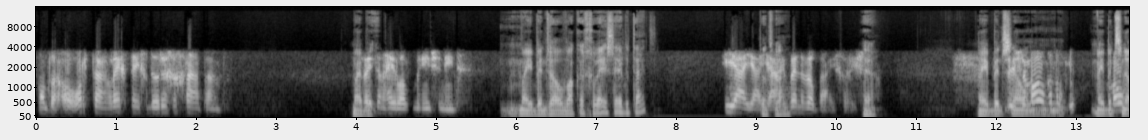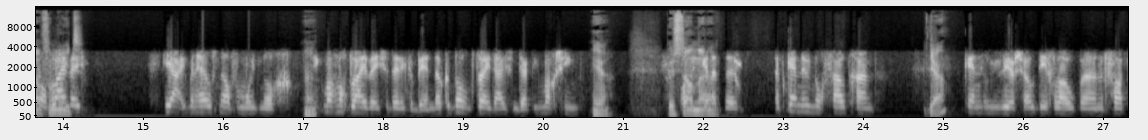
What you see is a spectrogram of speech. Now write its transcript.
Want de aorta legt tegen de ruggengraat aan. Maar, Dat een hele hoop mensen niet. maar je bent wel wakker geweest de hele tijd? Ja, ja, Dat ja, wel. ik ben er wel bij geweest. Ja. Maar je bent Dus snel, we mogen nog, maar je bent snel vermoeid. Ja, ik ben heel snel vermoeid nog. Ja. Ik mag nog blij wezen dat ik er ben. Dat ik het nog in 2013 mag zien. Ja. Dus dan... ken eh, het, eh, het kan nu nog fout gaan. ja? Ik kan nu weer zo dichtlopen en vat.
